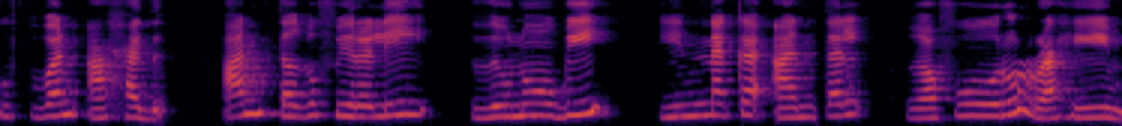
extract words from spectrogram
குஃப்வன் அஹத். அன் தகுஃபிரலி துனூபி இன்னக்க அந்தல் கஃபூரு ரஹீம்.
